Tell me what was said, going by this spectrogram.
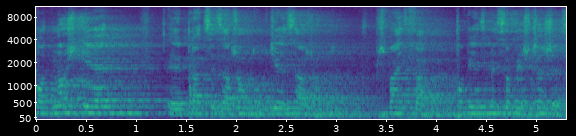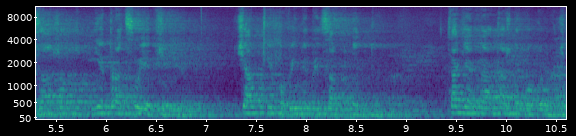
odnośnie e, pracy zarządu, gdzie jest zarząd. Proszę Państwa, powiedzmy sobie szczerze, zarząd nie pracuje w ziemi. Działki powinny być zamknięte. Tak jak na każdym ogrodzie.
